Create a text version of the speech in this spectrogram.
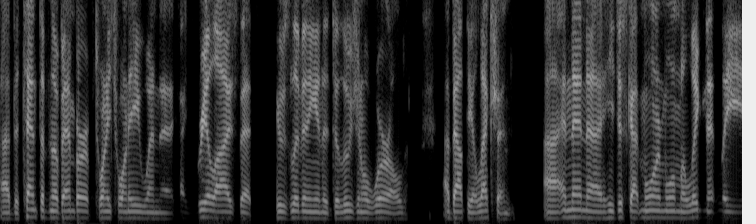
uh, the 10th of November of 2020 when uh, I realized that he was living in a delusional world about the election. Uh, and then uh, he just got more and more malignantly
